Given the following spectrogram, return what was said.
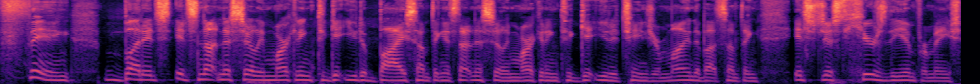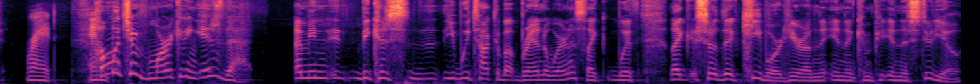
thing, but it's it's not necessarily marketing to get you to buy something. It's not necessarily marketing to get you to change your mind about something. It's just here's the information. right. And How much of marketing is that? I mean, because we talked about brand awareness, like with like so the keyboard here on the in the in the studio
